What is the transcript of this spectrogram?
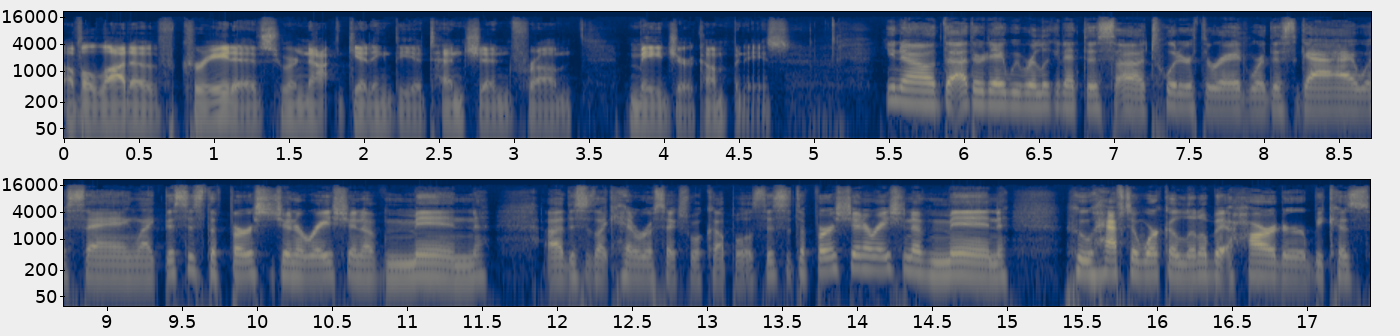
of a lot of creatives who are not getting the attention from major companies. You know, the other day we were looking at this uh, Twitter thread where this guy was saying, like, this is the first generation of men. Uh, this is like heterosexual couples. This is the first generation of men who have to work a little bit harder because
